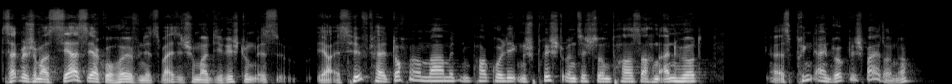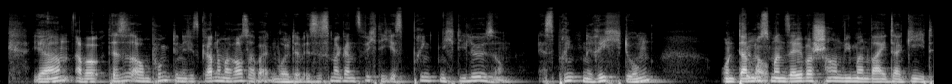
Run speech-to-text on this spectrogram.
das hat mir schon mal sehr, sehr geholfen. Jetzt weiß ich schon mal, die Richtung ist, ja, es hilft halt doch, wenn man mal mit ein paar Kollegen spricht und sich so ein paar Sachen anhört. Es bringt einen wirklich weiter, ne? Ja, aber das ist auch ein Punkt, den ich jetzt gerade noch mal rausarbeiten wollte. Es ist mal ganz wichtig, es bringt nicht die Lösung. Es bringt eine Richtung und dann Genau. muss man selber schauen, wie man weitergeht.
